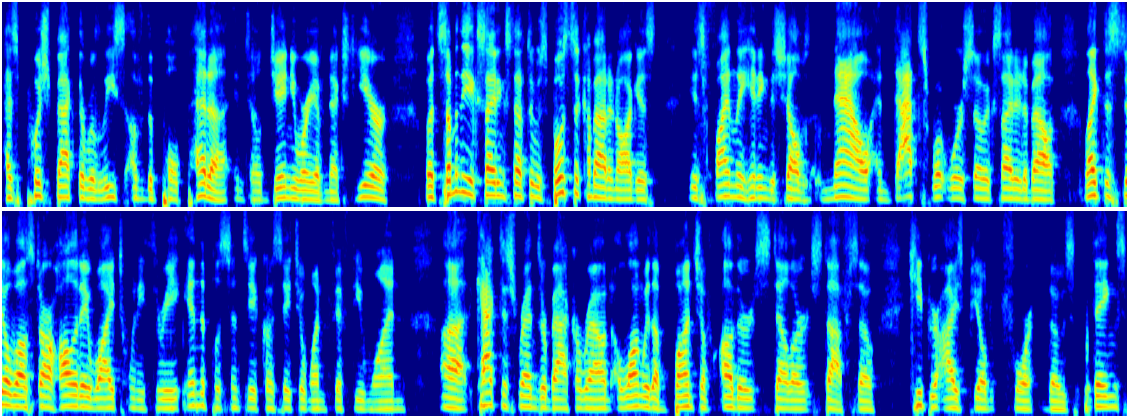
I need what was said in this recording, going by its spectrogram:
has pushed back the release of the Pulpetta until January of next year. But some of the exciting stuff that was supposed to come out in August is finally hitting the shelves now. And that's what we're so excited about, like the Stillwell Star Holiday Y23 and the Plasencia Cosecha 151. Uh, Cactus Wrens are back around, along with a bunch of other stellar stuff. So keep your eyes peeled for those things.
